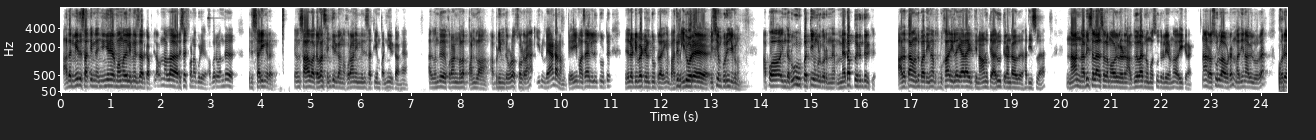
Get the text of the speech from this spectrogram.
அதன் மீது சத்தியம் இன்ஜினியர் முகமது அலி மிர்சா இருக்கு அப்படி நல்லா ரிசர்ச் பண்ணக்கூடிய அவர் வந்து இது சரிங்கிறார். இது சாபாக்கெல்லாம் செஞ்சிருக்காங்க குரானின் மீது சத்தியம் பண்ணியிருக்காங்க. அது வந்து குரான் மேலே பண்ணலாம் அப்படிங்கிற கூட சொல்றாங்க. இது வேண்டாம் நம்ம பெரிய மசாலா இழுத்து விட்டு இதுல டிபேட் இழுத்து விட்டுறாதீங்க. பதில் இது ஒரு விஷயம் புரிஞ்சுக்கணும். அப்போ இந்த ரூஹ் பத்தி உங்களுக்கு ஒரு மெதப்பு இருந்திருக்கு இருந்திருக்கு. அதைத்தான் வந்து பாத்தீங்கன்னா புகாரில ஏழாயிரத்தி நானூத்தி அறுபத்தி ரெண்டாவது ஹதீஸ்ல நான் நபி ஸல்லல்லாஹு அலைஹி அவர்களுடன் அப்துல்லா இப்னு மசூத் அலி அறிவிக்கிறேன் நான் ரசூல்லாவுடன் மதினாவில் உள்ள ஒரு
